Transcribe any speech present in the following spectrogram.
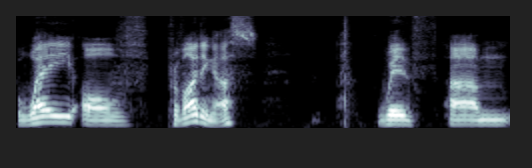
way of providing us with um,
